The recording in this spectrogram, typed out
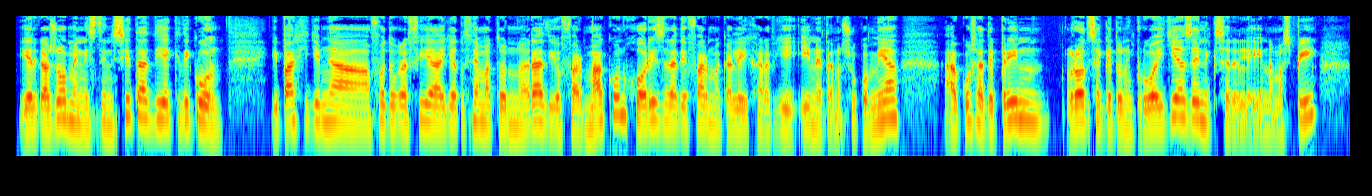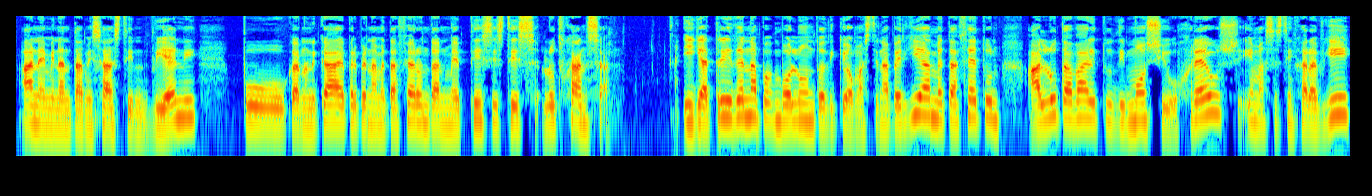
Οι εργαζόμενοι στην ΣΥΤΑ διεκδικούν. Υπάρχει και μια φωτογραφία για το θέμα των ραδιοφαρμάκων. Χωρίς ραδιοφάρμακα, λέει η Χαραυγή, είναι τα νοσοκομεία. Ακούσατε πριν, ρώτησα και τον Υπουργό Υγείας, δεν ήξερε, λέει, να μας πει αν έμειναν τα μισά στην Βιέννη που κανονικά έπρεπε να μεταφέρονταν με πτήσεις της Λουτφχάνσα. Οι γιατροί δεν απομπολούν το δικαίωμα στην απεργία, μεταθέτουν αλλού τα βάρη του δημόσιου χρέους. Είμαστε στην Χαραυγή.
